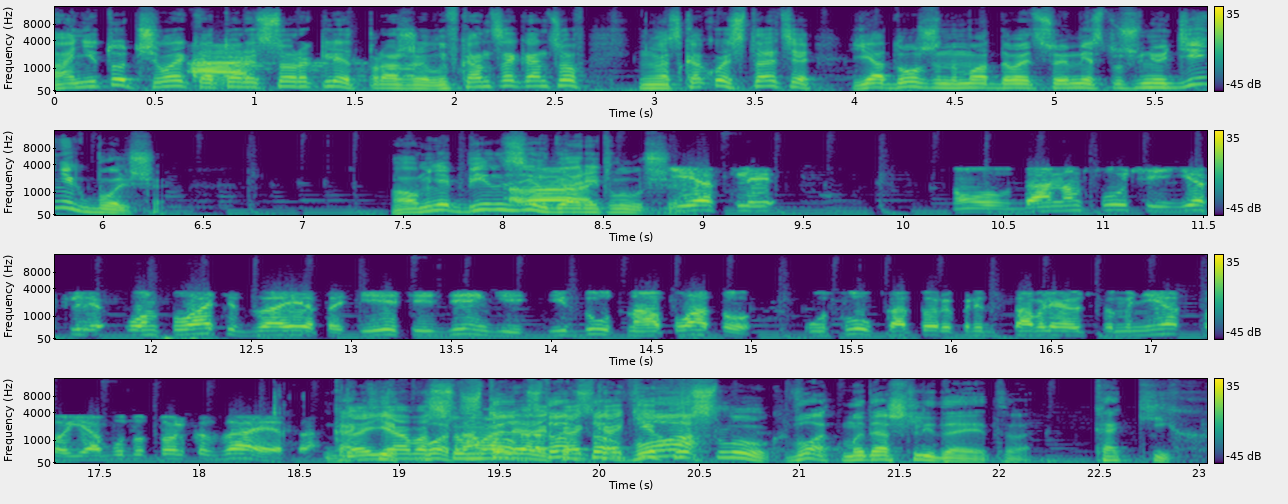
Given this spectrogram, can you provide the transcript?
А не тот человек, который 40 лет прожил. И в конце концов, с какой стати я должен ему отдавать свое место? Потому что у него денег больше? А у меня бензин А, горит лучше. Если, ну, в данном случае, если он платит за это, и эти деньги идут на оплату услуг, которые предоставляются мне, то я буду только за это. Да Каких? я вас Вот, стоп, умоляю, стоп, как- стоп. каких Вот, услуг? Вот, мы дошли до этого. Каких?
